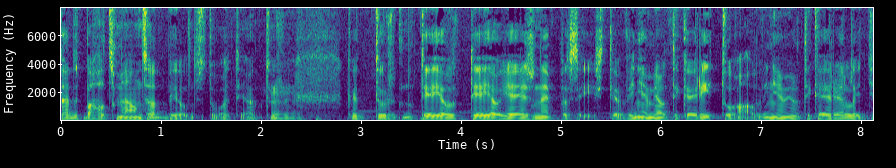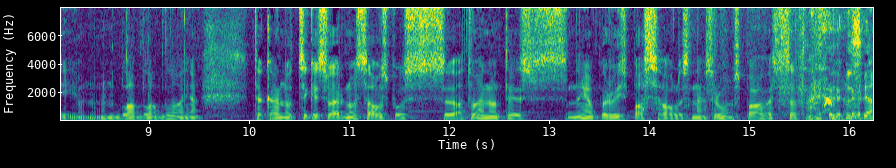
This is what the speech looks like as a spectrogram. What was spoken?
tādas balts, melnas atbildes dot. Jā, tur, mm. Tur nu, tie, jau, tie jau jēzu nepazīst. Jau. Viņiem jau tikai rituāli, viņiem jau tikai reliģija un, un bla bla bla. Jā. Tā kā, nu, cik es varu no savas puses atvainoties ne jau par visu pasauli, es neesmu Romas pāvests atvainojos, jā,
